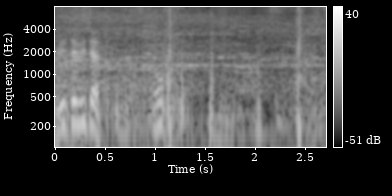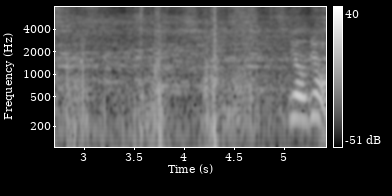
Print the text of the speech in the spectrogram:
Витя, Витя. Делай, делай.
